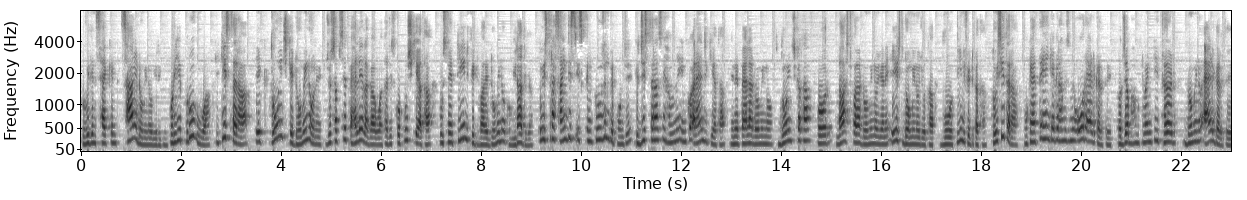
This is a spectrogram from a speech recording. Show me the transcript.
तो विद इन सेकंड सारे डोमिनो गिर गए। और ये प्रूव हुआ कि किस तरह एक दो इंच के डोमिनो ने जो सबसे पहले लगा हुआ था जिसको पुश किया था, उसने तीन फीट वाले डोमिनो को गिरा दिया। तो इस तरह साइंटिस्ट इस कंक्लूजन पे पहुँचे कि जिस तरह से हमने इनको अरेंज किया था, यानी पहला डोमिनो दो इंच का था और लास्ट वाला डोमिनो यानी एस्ट डोमिनो जो था, वो तीन फीट का था। तो इसी तरह वो कहते हैं कि अगर हम इसमें और ऐड करते और जब हम ट्वेंटी डोमिनो ऐड करते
